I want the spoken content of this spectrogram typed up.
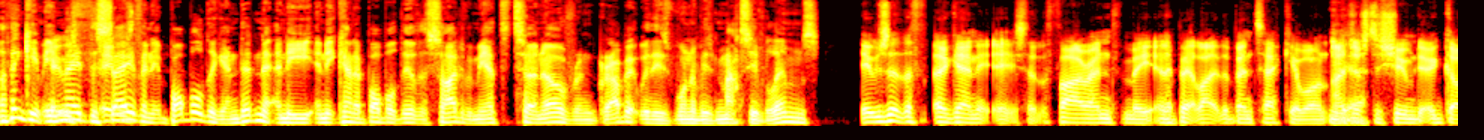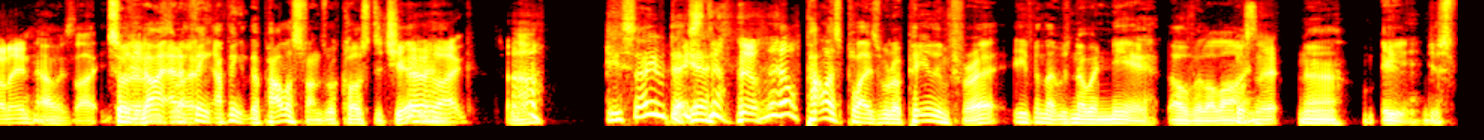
I think he, he It was- made the it save was- and it bobbled again, didn't it? And he and it kind of bobbled the other side of him. He had to turn over and grab it with his one of his massive limbs. It was at the again. It's at the far end for me, and a bit like the Benteke one. I just assumed it had gone in. I was like, So did it I. was And I think I think the Palace fans were close to I cheering. was like, oh, he saved it. it's Yeah. still nil nil. Palace players were appealing for it, even though it was nowhere near over the line. Wasn't it? Nah, he just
